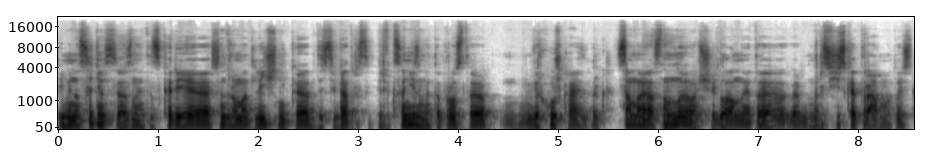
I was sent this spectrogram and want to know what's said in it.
именно с этим связано. Это скорее синдром отличника, достигаторство, перфекционизм. Это просто верхушка айсберга. Самое основное вообще, главное, это как бы нарциссическая травма. То есть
